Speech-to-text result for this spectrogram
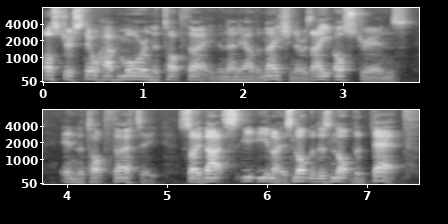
Austria still have more in the top thirty than any other nation. There was eight Austrians in the top thirty, so that's you know it's not that there's not the depth.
